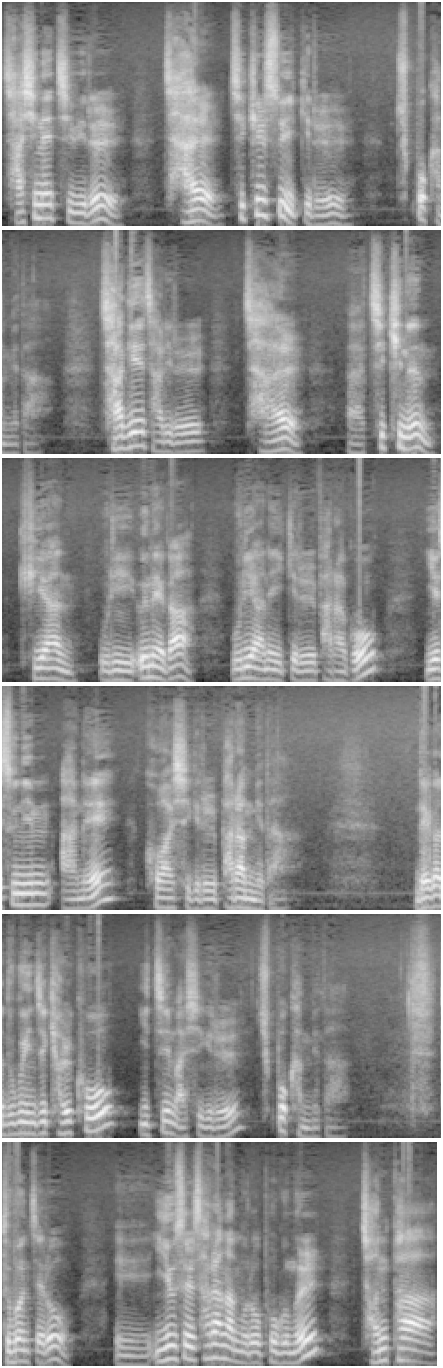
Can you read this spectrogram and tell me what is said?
자신의 지위를 잘 지킬 수 있기를 축복합니다. 자기의 자리를 잘 아, 지키는 귀한 우리 은혜가 우리 안에 있기를 바라고 예수님 안에 거하시기를 바랍니다. 내가 누구인지 결코 잊지 마시기를 축복합니다. 두 번째로 예, 이웃을 사랑함으로 복음을 전파해야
